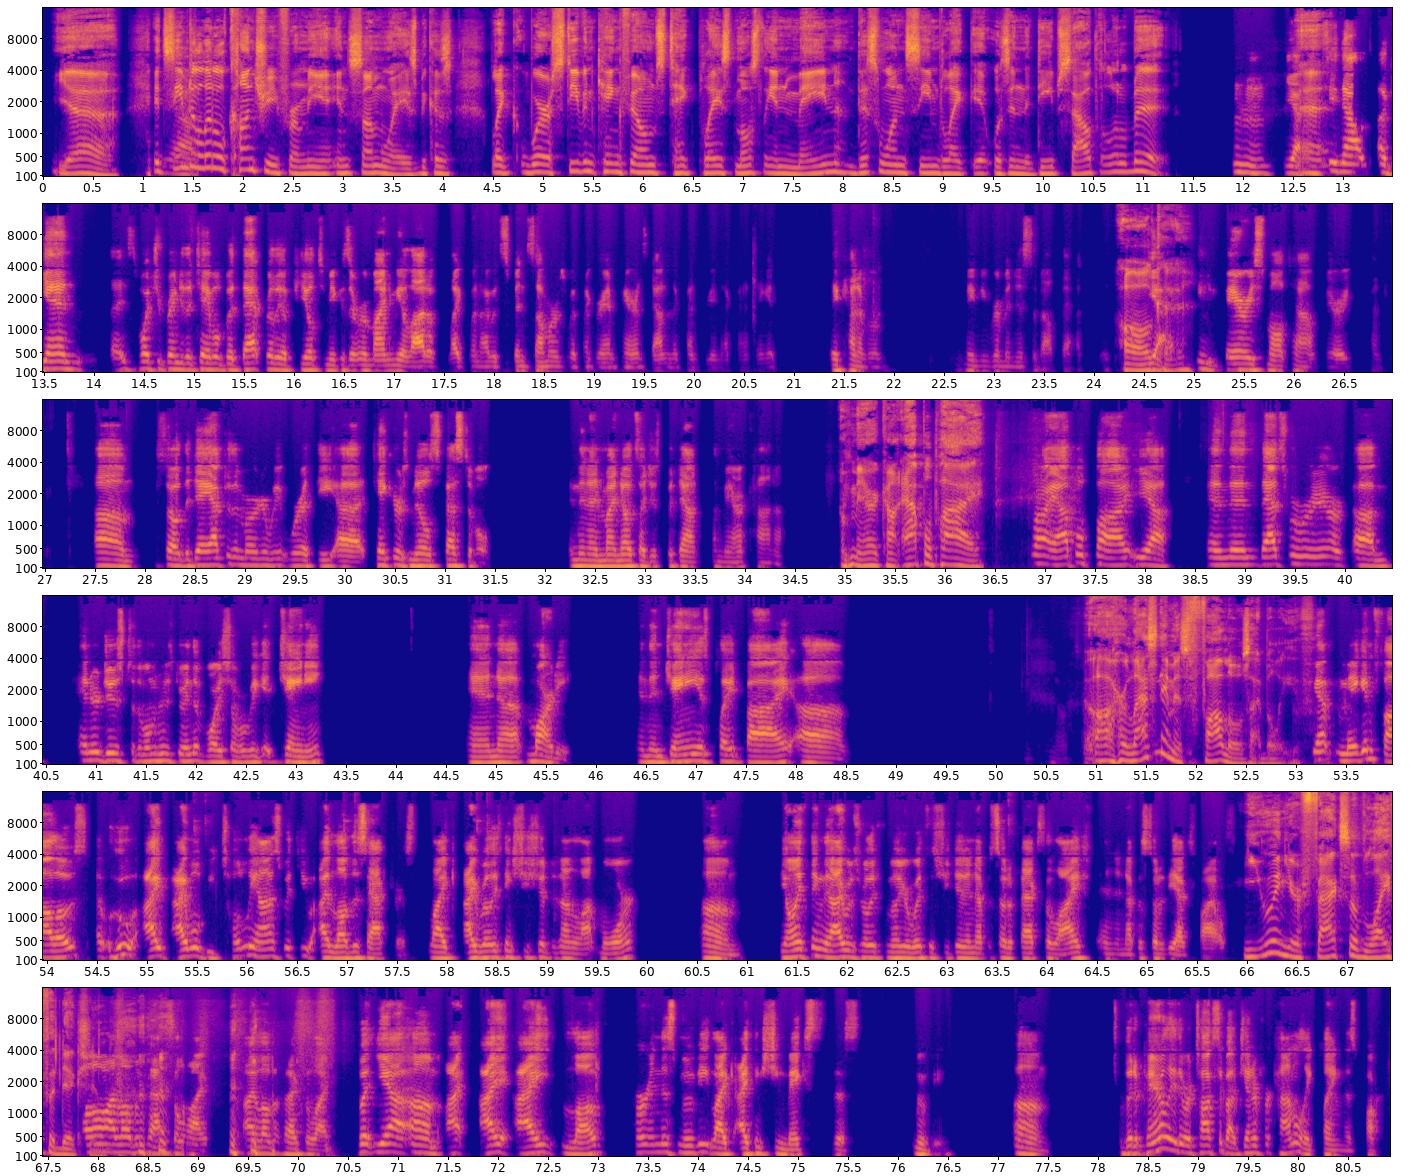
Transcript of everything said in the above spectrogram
Yeah. It seemed a little country for me in some ways because, like, where Stephen King films take place mostly in Maine, this one seemed like it was in the deep south a little bit. Mm-hmm. Yeah. Uh, See now again, it's what you bring to the table, but that really appealed to me because it reminded me a lot of like when I would spend summers with my grandparents down in the country and that kind of thing. It it kind of made me reminisce about that. Oh, okay. Yeah, very small town, very country. Um, so the day after the murder, we were at the uh, Takers Mills Festival, and then in my notes I just put down Americana. Americana, apple pie. Right, apple pie, yeah. And then that's where we are um, introduced to the woman who's doing the voiceover. We get Janie and uh, Marty, and then Janie is played by um, Uh, her last name is Follows, I believe. Yep, Megan Follows. uh, Who I I will be totally honest with you. I love this actress. Like I really think she should have done a lot more. Um, the only thing that I was really familiar with is she did an episode of Facts of Life and an episode of The X Files. You and your facts of life addiction. Oh, I love the Facts of Life. I love the Facts of Life. But yeah, um, I I I love her in this movie. Like I think she makes this movie. Um, but apparently there were talks about Jennifer Connelly playing this part.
